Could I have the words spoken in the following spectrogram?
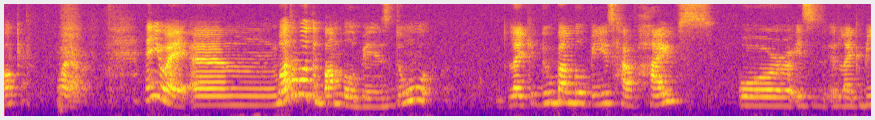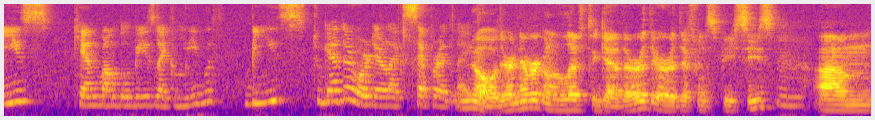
Okay, whatever. Anyway, um, what about the bumblebees? Do, like, do bumblebees have hives? Or is it like bees? Can bumblebees, like, live with bees together, or they're, like, separate, like... No, they're never going to live together. They're a different species. Mhm. Um,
